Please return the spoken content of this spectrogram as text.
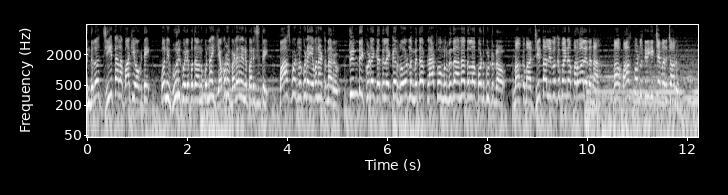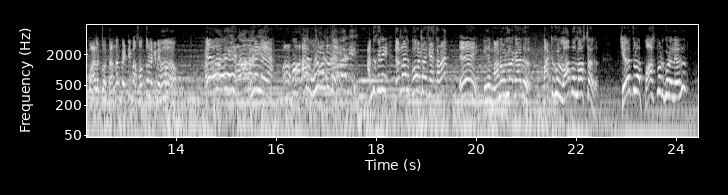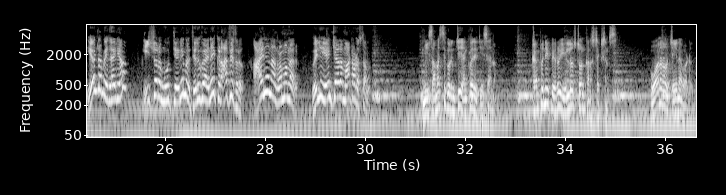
ఇందులో జీతాల బాకీ ఒకటి కొన్ని ఊరికి వెళ్ళిపోదాం అనుకున్నా ఎవరు వెళ్ళలేని పరిస్థితి. పాస్పోర్ట్లు కూడా ఇవ్వనంటున్నారు. తిండి కూడా గతి లేక రోడ్ల మీద ప్లాట్ఫామ్ల మీద అనాథల్లా పడుకుంటున్నాం. మాకు మా జీతాలు ఇవ్వకపోయినా పర్వాలేదన్నా. మా పాస్పోర్ట్లు తిరిగి ఇచ్చేమని చాలు. వాళ్ళకు దండం పెట్టి మా సొంతలకి మేము అందుకని దండాలు పోరాటాలు చేస్తారా? ఏ ఇది మన ఊళ్ళో కాదు. పట్టుకుని లోపల దోస్తారు. చేతిలో పాస్పోర్ట్ కూడా లేదు. ఏంట్రా మీ ధైర్యం? ఈశ్వరమూర్తి అని మన తెలుగు ఆయన ఇక్కడ ఆఫీసరు. ఆయనే నన్ను రమ్మన్నారు. వెళ్ళి ఏం చేయాలో మాట్లాడొస్తాను. మీ సమస్య గురించి ఎంక్వైరీ చేశాను. కంపెనీ పేరు ఎల్లో స్టోన్ కన్స్ట్రక్షన్స్ ఓనర్ ఓ చైనా వాడు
